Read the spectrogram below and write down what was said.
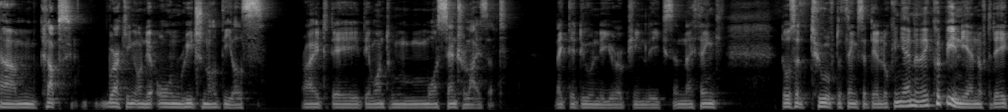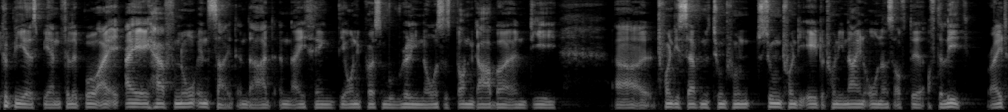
um, clubs working on their own regional deals, right? They they want to more centralize it. like they do in the European leagues. And I think those are two of the things that they're looking at. And it could be in the end of the day, it could be ESPN Filippo. I, I have no insight in that. And I think the only person who really knows is Don Garber and the uh, 27 soon 28 or 29 owners of the of the league, right?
